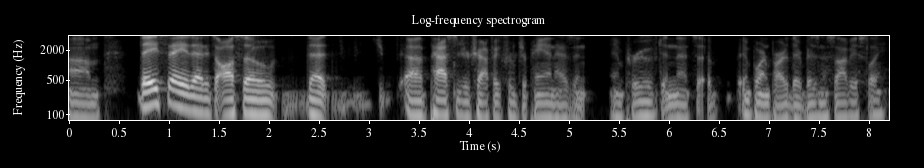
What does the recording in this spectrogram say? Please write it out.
Um, they say that it's also that uh, passenger traffic from Japan hasn't improved, and that's an important part of their business, obviously.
